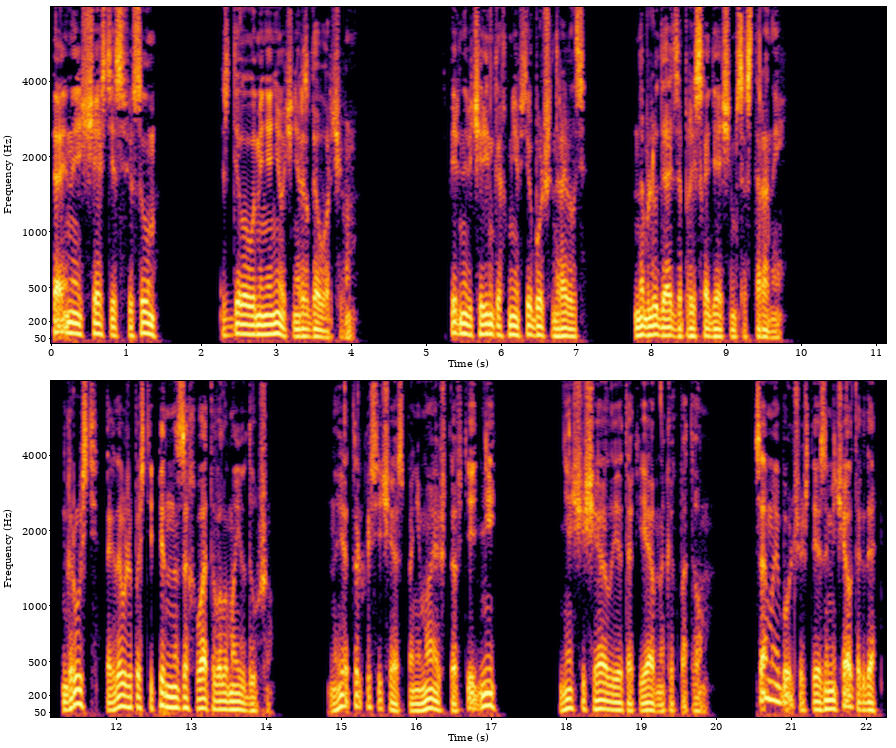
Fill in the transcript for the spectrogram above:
Тайное счастье с Фюсун сделало меня не очень разговорчивым. Теперь на вечеринках мне все больше нравилось наблюдать за происходящим со стороны. Грусть тогда уже постепенно захватывала мою душу. Но я только сейчас понимаю, что в те дни не ощущал ее так явно, как потом. Самое большее, что я замечал тогда —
